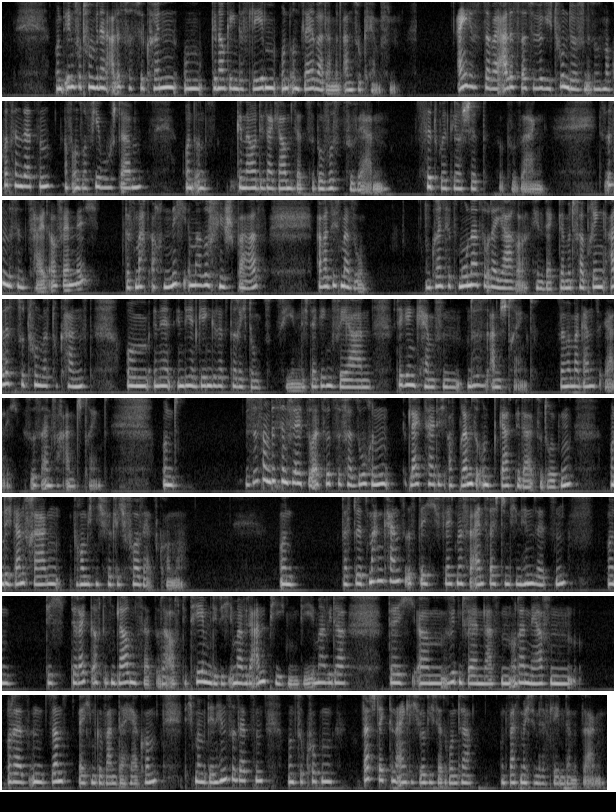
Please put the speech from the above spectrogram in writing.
Und irgendwo tun wir dann alles, was wir können, um genau gegen das Leben und uns selber damit anzukämpfen. Eigentlich ist es dabei alles, was wir wirklich tun dürfen, ist uns mal kurz hinsetzen auf unsere vier Buchstaben und uns genau dieser Glaubenssätze bewusst zu werden. Sit with your shit sozusagen. Das ist ein bisschen zeitaufwendig. Das macht auch nicht immer so viel Spaß. Aber sieh's mal so. Du könntest jetzt Monate oder Jahre hinweg damit verbringen, alles zu tun, was du kannst, um in, in die entgegengesetzte Richtung zu ziehen, dich dagegen wehren, dich dagegen kämpfen. Und das ist anstrengend. Seien wir mal ganz ehrlich. Es ist einfach anstrengend. Und es ist so ein bisschen vielleicht so, als würdest du versuchen, gleichzeitig auf Bremse und Gaspedal zu drücken und dich dann fragen, warum ich nicht wirklich vorwärts komme. Und was du jetzt machen kannst, ist dich vielleicht mal für ein, zwei Stündchen hinsetzen und dich direkt auf diesen Glaubenssatz oder auf die Themen, die dich immer wieder anpieken, die immer wieder dich ähm, wütend werden lassen oder nerven oder in sonst welchem Gewand daherkommen, dich mal mit denen hinzusetzen und zu gucken, was steckt denn eigentlich wirklich darunter und was möchte mir das Leben damit sagen.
